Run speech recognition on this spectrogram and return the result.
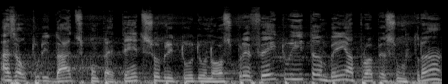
as autoridades competentes, sobretudo o nosso prefeito e também a própria Suntran,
